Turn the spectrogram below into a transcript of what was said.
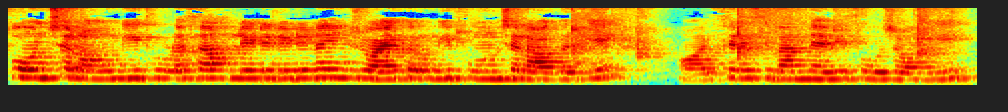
फ़ोन चलाऊँगी थोड़ा सा लेटे लेटे ना इंजॉय करूँगी फ़ोन चला करके, और फिर उसके बाद मैं भी सो जाऊँगी।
